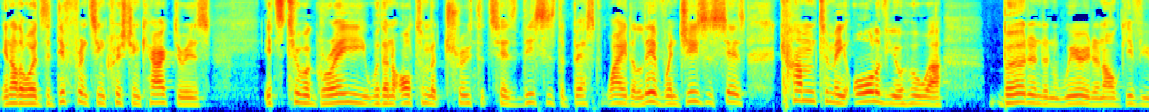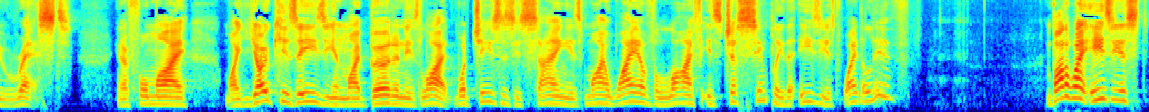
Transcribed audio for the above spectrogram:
In other words, the difference in Christian character is it's to agree with an ultimate truth that says this is the best way to live. When Jesus says, Come to me, all of you who are burdened and wearied, and I'll give you rest. You know, for my my yoke is easy and my burden is light. What Jesus is saying is, my way of life is just simply the easiest way to live. And by the way, easiest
